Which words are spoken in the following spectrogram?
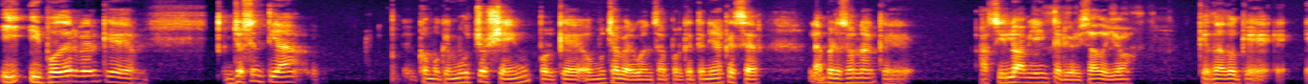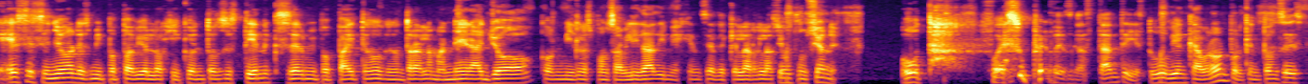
Y, y poder ver que yo sentía como que mucho shame porque o mucha vergüenza porque tenía que ser la persona que así lo había interiorizado yo, que dado que ese señor es mi papá biológico, entonces tiene que ser mi papá y tengo que encontrar la manera yo, con mi responsabilidad y mi agencia, de que la relación funcione. Puta, fue súper desgastante y estuvo bien cabrón, porque entonces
